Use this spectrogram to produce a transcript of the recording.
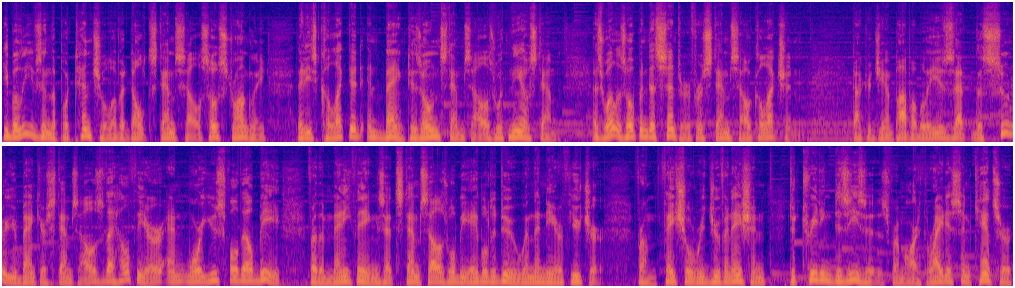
He believes in the potential of adult stem cells so strongly that he's collected and banked his own stem cells with NeoStem, as well as opened a center for stem cell collection. Dr. Giampapa believes that the sooner you bank your stem cells, the healthier and more useful they'll be for the many things that stem cells will be able to do in the near future, from facial rejuvenation to treating diseases from arthritis and cancer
